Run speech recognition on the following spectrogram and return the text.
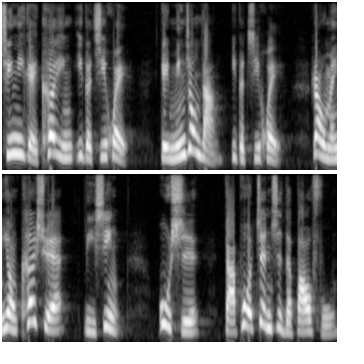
请你给科营一个机会，给民众党一个机会，让我们用科学、理性、务实，打破政治的包袱，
